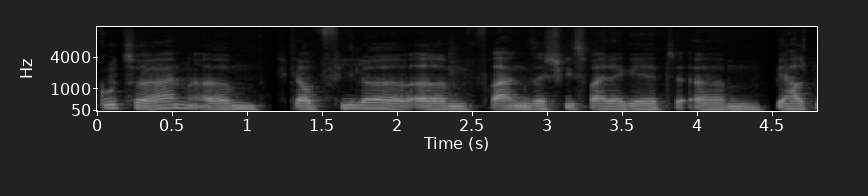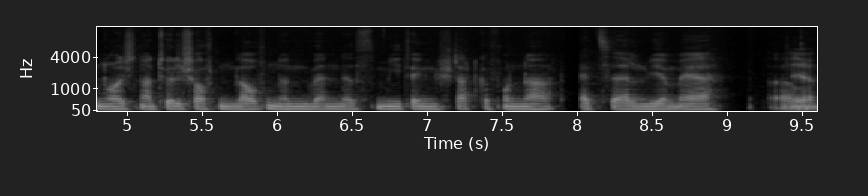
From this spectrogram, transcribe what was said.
gut zu hören. Ähm, ich glaube, viele ähm, fragen sich, wie es weitergeht. Ähm, wir halten euch natürlich auf dem Laufenden, wenn das Meeting stattgefunden hat. Erzählen wir mehr. Ähm, Ja.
